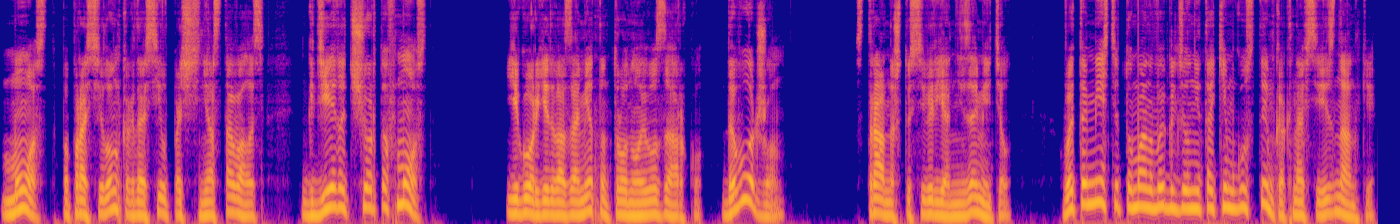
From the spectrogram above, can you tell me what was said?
«Мост», — попросил он, когда сил почти не оставалось. «Где этот чертов мост?» Егор едва заметно тронул его за руку. «Да вот же он». Странно, что северьян не заметил. В этом месте туман выглядел не таким густым, как на всей изнанке.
